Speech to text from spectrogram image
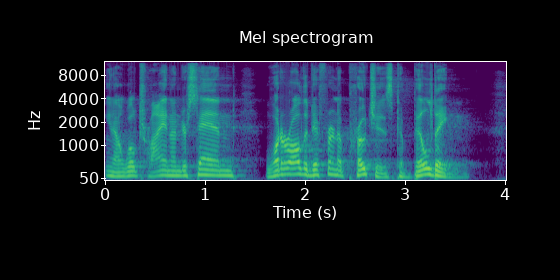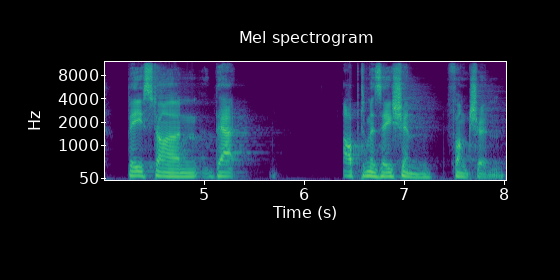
you know, we'll try and understand what are all the different approaches to building based on that optimization function,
